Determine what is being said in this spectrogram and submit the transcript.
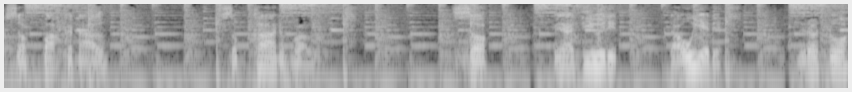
Some bacchanal. Some carnival. So, me I deal with it that way there. You don't know,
